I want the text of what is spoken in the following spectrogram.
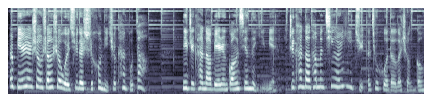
而别人受伤受委屈的时候，你却看不到，你只看到别人光鲜的一面，只看到他们轻而易举的就获得了成功，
